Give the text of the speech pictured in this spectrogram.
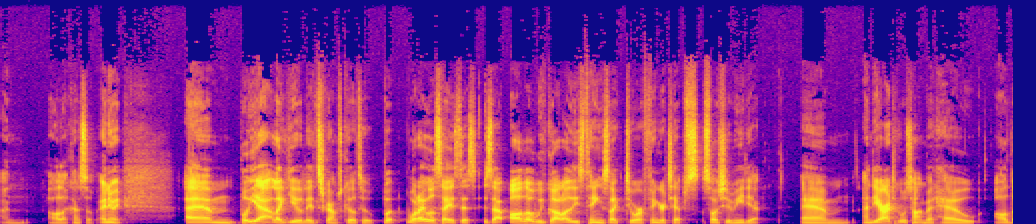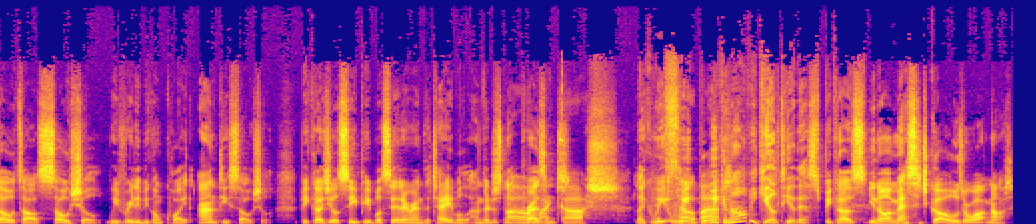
and all that kind of stuff. Anyway, um, but yeah, like you, Instagram's cool too. But what I will say is this: is that although we've got all these things like to our fingertips, social media, um, and the article was talking about how although it's all social, we've really become quite anti-social because you'll see people sitting around the table and they're just not present. Oh present. my gosh. Like we, It's we but we can all be guilty of this because you know a message goes or whatnot.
